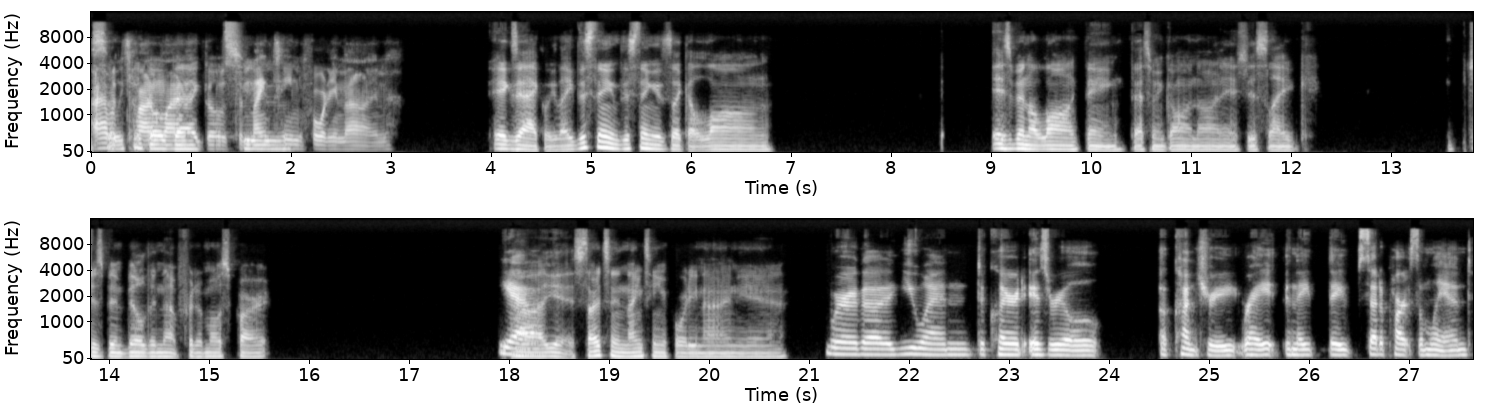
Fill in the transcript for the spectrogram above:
I have so a timeline that goes to, to 1949. Exactly. Like this thing this thing is like a long it's been a long thing that's been going on. It's just like just been building up for the most part. Yeah. Uh, yeah, it starts in 1949, yeah. Where the UN declared Israel a country, right? And they they set apart some land.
